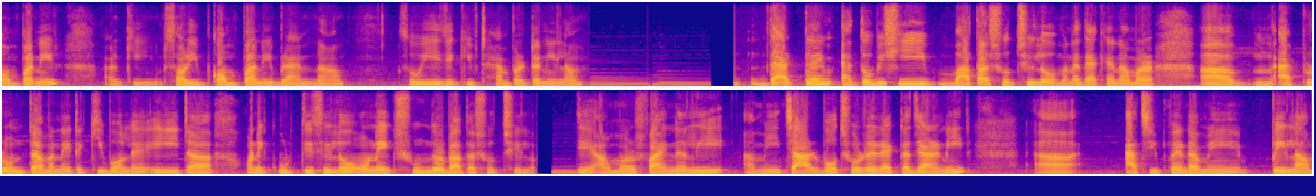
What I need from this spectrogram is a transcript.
কোম্পানির, আর কি সরি কোম্পানি ব্র্যান্ড না। সো এই যে গিফট হ্যাম্পারটা নিলাম। দ্যাট টাইম এত বেশি বাতাস হচ্ছিল মানে দেখেন আমার অ্যাপ্রনটা মানে এটা কি বলে, এইটা অনেক উঠতেছিল অনেক সুন্দর বাতাস হচ্ছিল। যে আমার ফাইনালি আমি চার বছরের একটা জার্নির অ্যাচিভমেন্ট আমি পেলাম।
